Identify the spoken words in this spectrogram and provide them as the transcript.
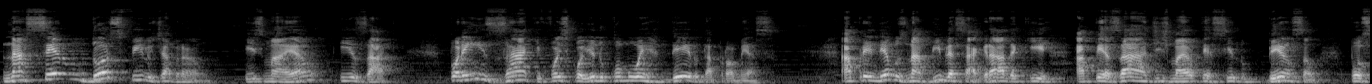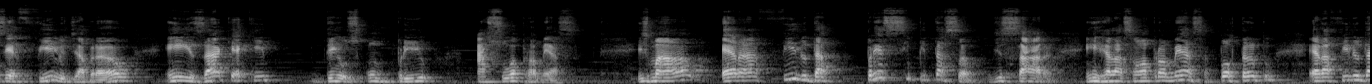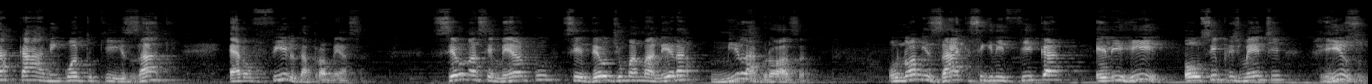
nasceram dois filhos de Abraão, Ismael e Isaac. Porém, Isaac foi escolhido como o herdeiro da promessa. Aprendemos na Bíblia Sagrada que, apesar de Ismael ter sido bênção por ser filho de Abraão, em Isaac é que Deus cumpriu a sua promessa. Ismael era filho da precipitação de Sara em relação à promessa, portanto, era filho da carne, enquanto que Isaac era o filho da promessa. Seu nascimento se deu de uma maneira milagrosa. O nome Isaac significa ele ri, ou simplesmente riso.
